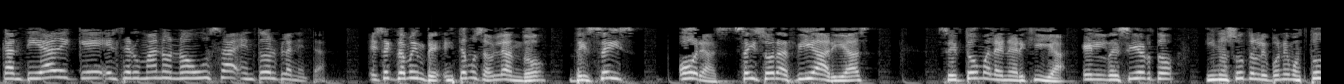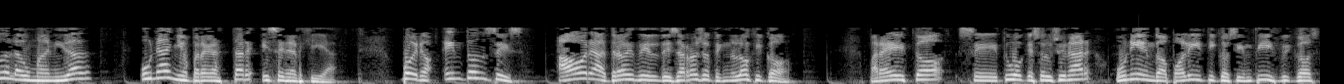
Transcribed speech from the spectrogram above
cantidad de que el ser humano no usa en todo el planeta. Exactamente, estamos hablando de seis horas, seis horas diarias, se toma la energía, el desierto, y nosotros le ponemos toda la humanidad un año para gastar esa energía. Bueno, entonces, ahora a través del desarrollo tecnológico, para esto se tuvo que solucionar uniendo a políticos, científicos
